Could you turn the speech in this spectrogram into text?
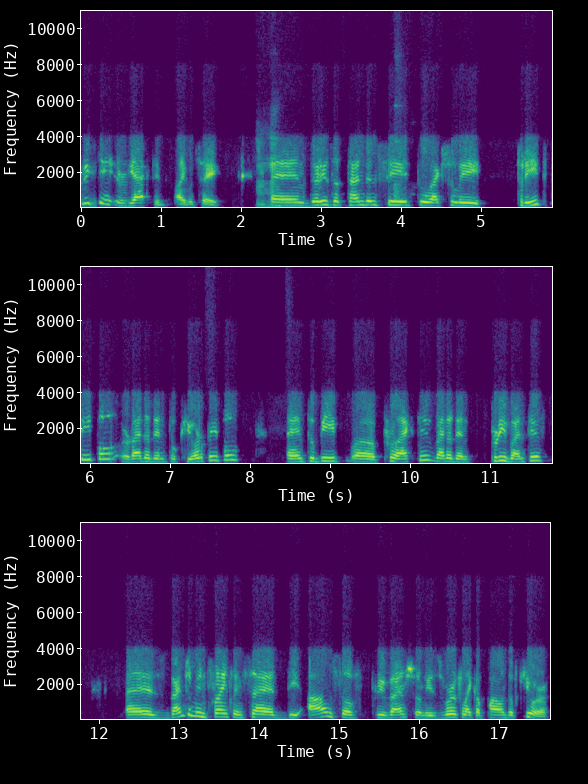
pretty reactive i would say mm-hmm. and there is a tendency to actually treat people rather than to cure people and to be uh, proactive rather than preventive. As Benjamin Franklin said, the ounce of prevention is worth like a pound of cure.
